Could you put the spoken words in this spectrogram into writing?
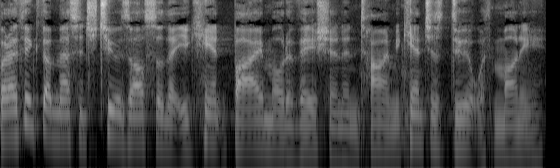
But I think the message too is also that you can't buy motivation and time. You can't just do it with money.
